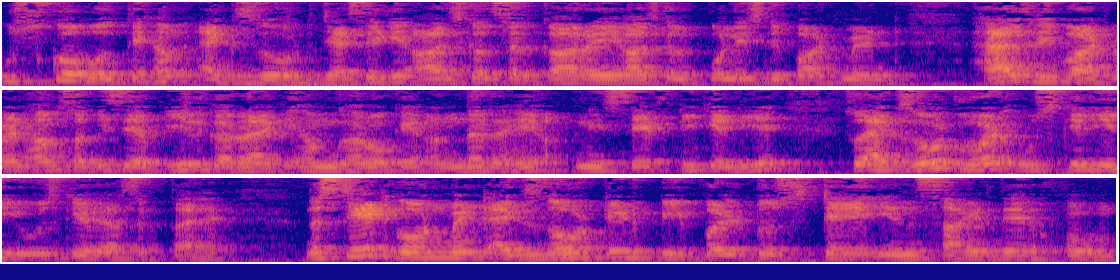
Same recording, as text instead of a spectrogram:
उसको बोलते हैं हम एक्सोर्ट जैसे कि आजकल सरकारें, आजकल पुलिस डिपार्टमेंट हेल्थ डिपार्टमेंट हम सभी से अपील कर रहा है कि हम घरों के अंदर रहें अपनी सेफ्टी के लिए। सो एक्सोर्ट वर्ड उसके लिए यूज़ किया जा सकता है। The state government exhorted people to stay inside their home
